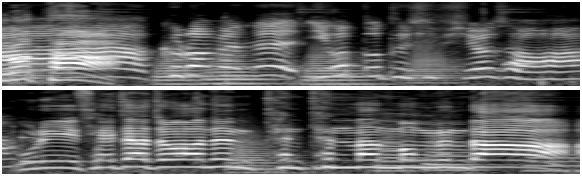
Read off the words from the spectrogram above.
그렇다. 아 그러면은 이것도 드십시오 저하. 우리 세자 저하는 텐텐만 먹는다.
